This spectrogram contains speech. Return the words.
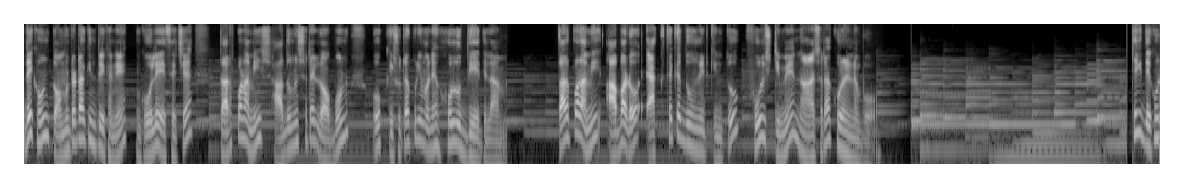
দেখুন, টমেটোটা কিন্তু এখানে গলে এসেছে। তারপর আমি স্বাদ অনুসারে লবণ ও কিছুটা পরিমাণে হলুদ দিয়ে দিলাম। তারপর আমি আবারও এক থেকে দু মিনিট কিন্তু ফুল স্টিমে নাড়াচাড়া করে নেব। ঠিক দেখুন,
